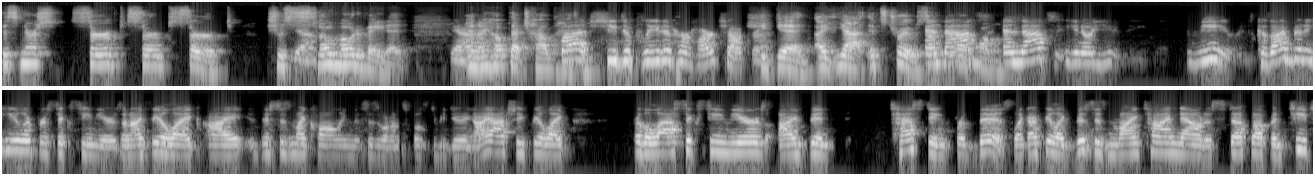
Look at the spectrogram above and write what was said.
this nurse served served served she was yeah. so motivated yeah. And I hope that child. But she depleted her heart chakra. She did. I, yeah, it's true. Something and that's and that's you know you me because I've been a healer for 16 years and I feel like I this is my calling, this is what I'm supposed to be doing. I actually feel like for the last 16 years I've been testing for this. Like I feel like this is my time now to step up and teach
